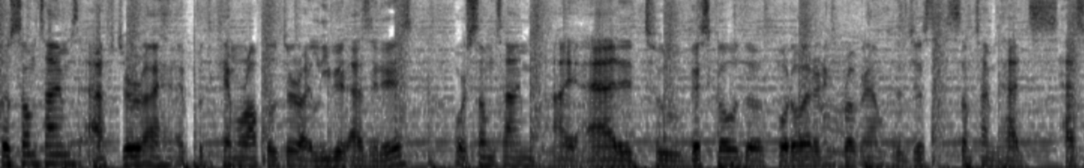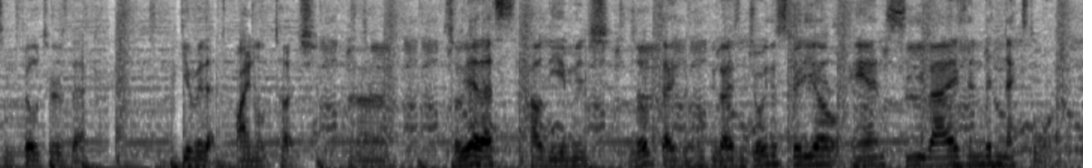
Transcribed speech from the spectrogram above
So sometimes after I, I put the camera raw filter, I leave it as it is, or sometimes I add it to VSCO, the photo editing program, because it just sometimes has has some filters that give it that final touch. Uh, so yeah that's how the image looked i hope you guys enjoyed this video and see you guys in the next one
